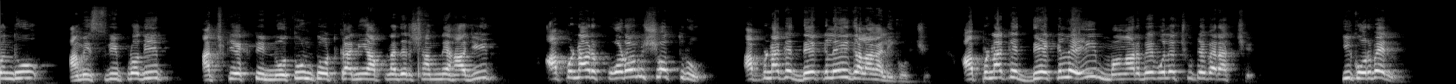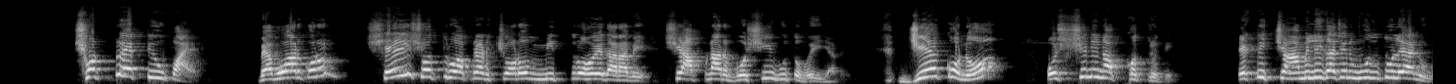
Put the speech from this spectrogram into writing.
বন্ধু, আমি শ্রী প্রদীপ। আজকে একটি নতুন টোটকা নিয়ে আপনাদের সামনে হাজির। আপনার পরম শত্রু আপনাকে দেখলেই গালাগালি করছে, আপনাকে দেখলেই মারবে বলে ছুটে বেড়াচ্ছে। কি করবেন? ছোট্ট একটি উপায়, ব্যবহার করুন, সেই শত্রু আপনার চরম মিত্র হয়ে দাঁড়াবে, সে আপনার বশীভূত হয়ে যাবে। যে কোনো অশ্বিনী নক্ষত্রতে একটি চামলি গাছের মূল তুলে আনুন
